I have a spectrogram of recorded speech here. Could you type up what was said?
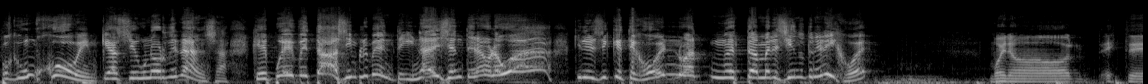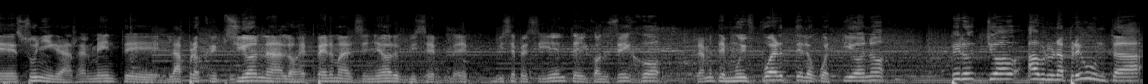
Porque un joven que hace una ordenanza, que después es vetada simplemente y nadie se ha enterado la guada, quiere decir que este joven no, no está mereciendo tener hijo, ¿eh? bueno, este Zúñiga, realmente la proscripción a los espermas del señor vice- eh, vicepresidente del Consejo, realmente es muy fuerte, lo cuestiono. Pero yo abro una pregunta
